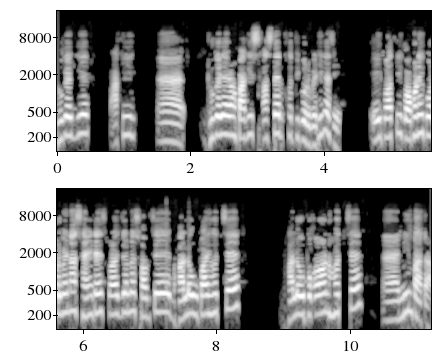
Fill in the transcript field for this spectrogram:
ঢুকে গিয়ে পাখি ঢুকে যায় এবং পাখির স্বাস্থ্যের ক্ষতি করবে, ঠিক আছে? এই পথটি কখনোই করবে না। স্যানিটাইজ করার জন্য সবচেয়ে ভালো উপায় হচ্ছে, ভালো উপকরণ হচ্ছে নিম পাতা।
